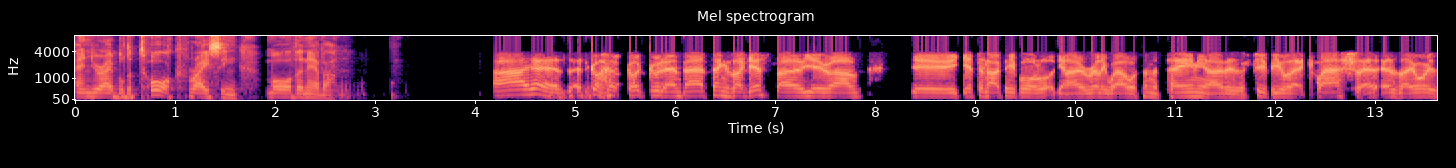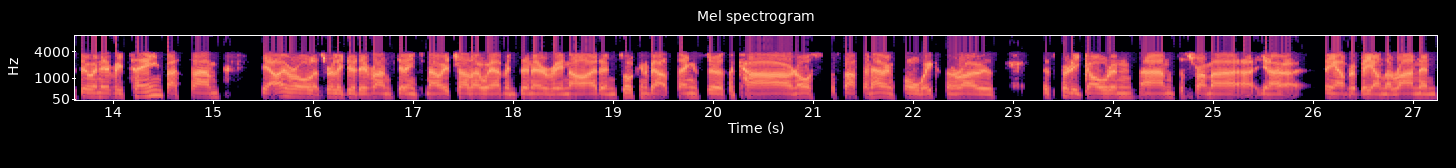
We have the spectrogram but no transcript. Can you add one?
and you're able to talk racing more than ever. Uh, yeah, it's, got, got good and bad things, I guess. So you um, you get to know people, you know, really well within the team. You know, there's a few people that clash as they always do in every team, but um, yeah, overall it's really good. Everyone's getting to know each other. We're having dinner every night and talking about things to do with the car and all sorts of stuff. And having four weeks in a row is is pretty golden. Um, just from a you know being able to be on the run and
